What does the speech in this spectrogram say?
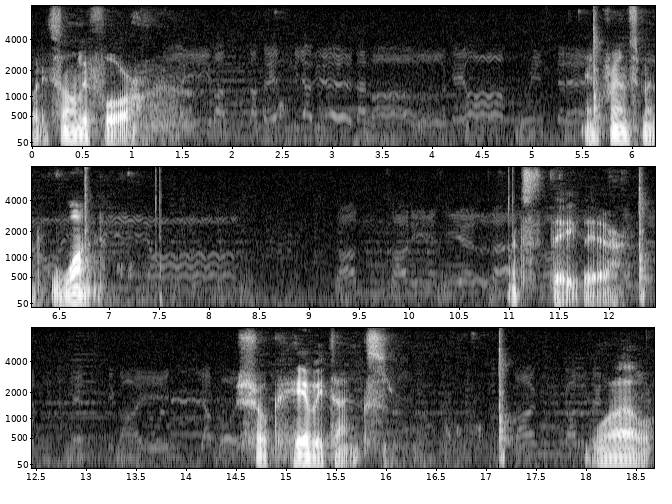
But it's only four. Enfranchisement one. Let's stay there. Shock heavy tanks. Well,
